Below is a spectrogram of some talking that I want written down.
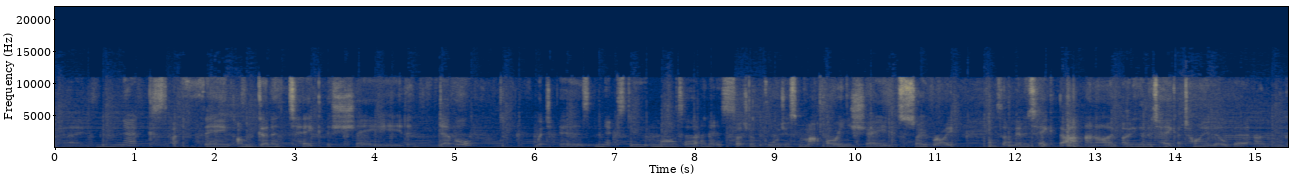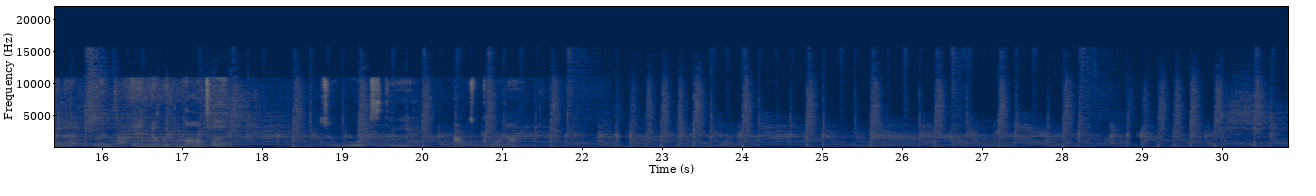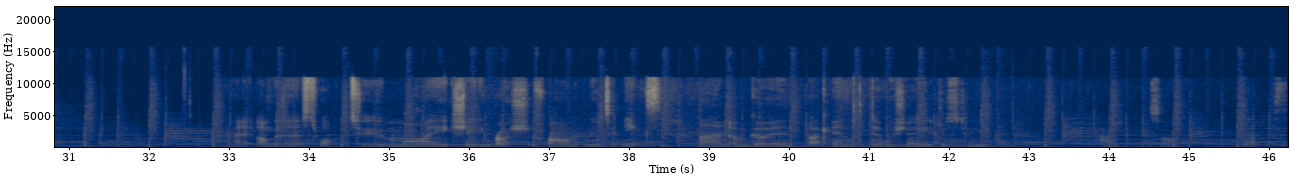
Okay, next I think I'm gonna take the shade Devil which is next to Martyr and it is such a gorgeous matte orange shade, it's so bright. So I'm going to take that and I'm only going to take a tiny little bit and I'm going to blend that in with Martyr towards I'm gonna swap to my shading brush from Real Techniques and I'm going back in with the Devil shade just to add some depth.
